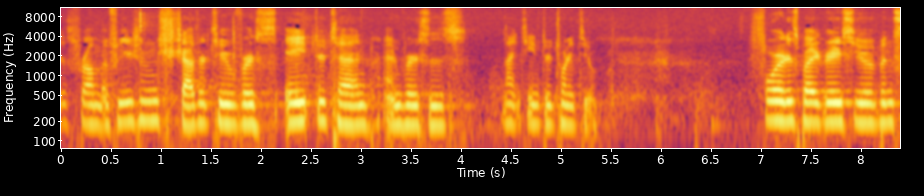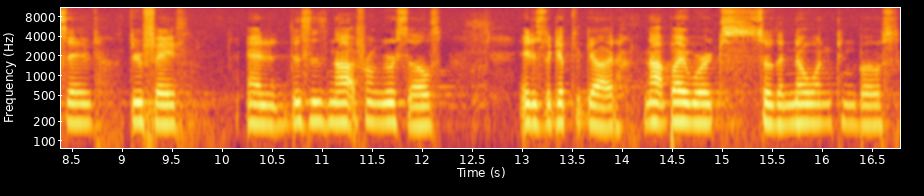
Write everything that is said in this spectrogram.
is from Ephesians chapter 2, verse 8 through 10, and verses 19 through 22. For it is by grace you have been saved through faith, and this is not from yourselves. It is the gift of God, not by works, so that no one can boast.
